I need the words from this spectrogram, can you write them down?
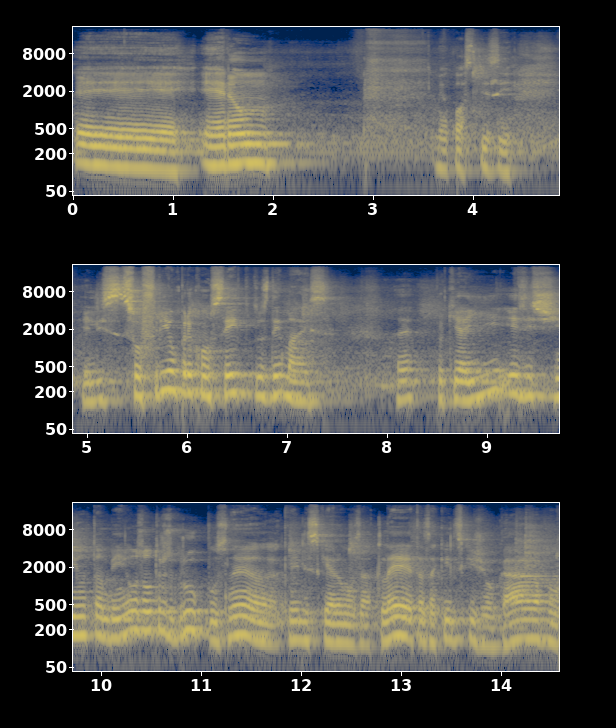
é, eram, como eu posso dizer, eles sofriam preconceito dos demais né? porque aí existiam também os outros grupos, né? aqueles que eram os atletas, aqueles que jogavam,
